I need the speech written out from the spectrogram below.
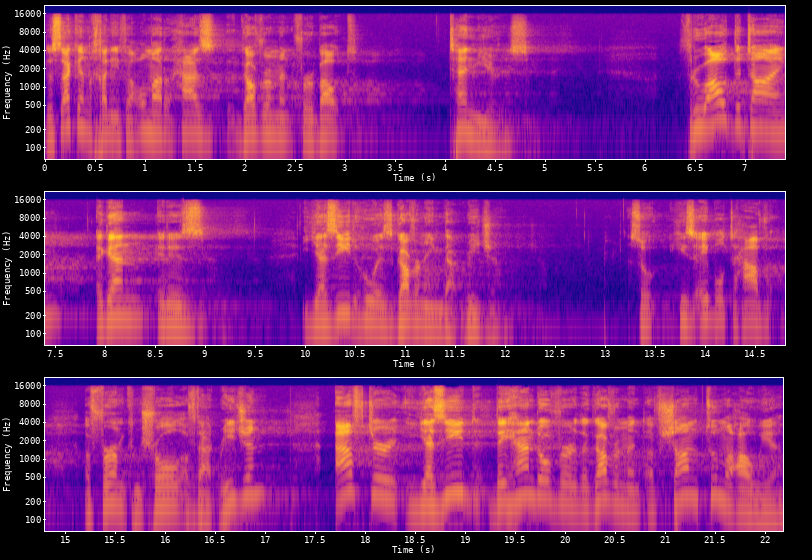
the second Khalifa, Umar, has government for about 10 years. Throughout the time, again, it is Yazid who is governing that region. So he's able to have a firm control of that region. After Yazid, they hand over the government of Sham to Muawiyah.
